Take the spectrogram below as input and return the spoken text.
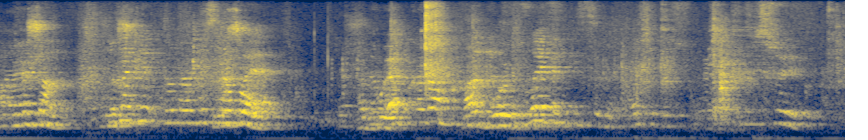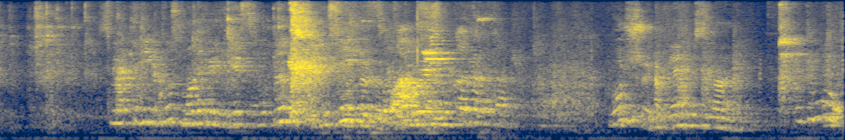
Алеша, Ну, надо- ну, надо Ну, с собой. отбой. Отбой. В написано. а что это? Смотри, ну Смотри, есть вот это, есть вот смотри. это. Смотри, карандаш. Лучше? Я не знаю. Почему?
